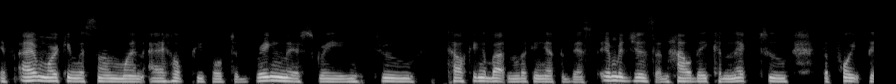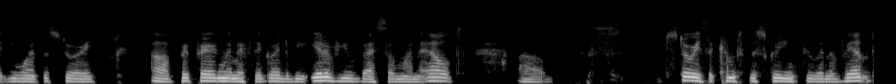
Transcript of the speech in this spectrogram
If I'm working with someone, I help people to bring their screen through talking about and looking at the best images and how they connect to the point that you want the story, uh, preparing them if they're going to be interviewed by someone else, uh, stories that come to the screen through an event,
